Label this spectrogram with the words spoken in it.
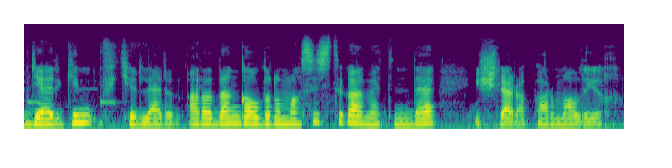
gərgin fikirlərin aradan qaldırılması istiqamətində işlər aparmalıyıq.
